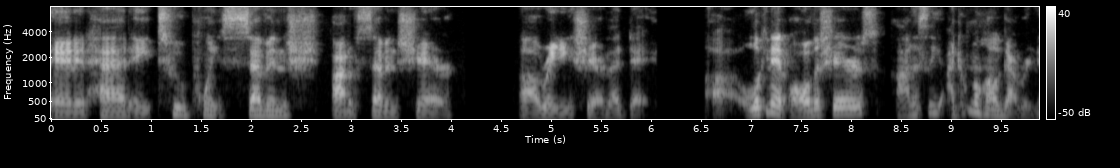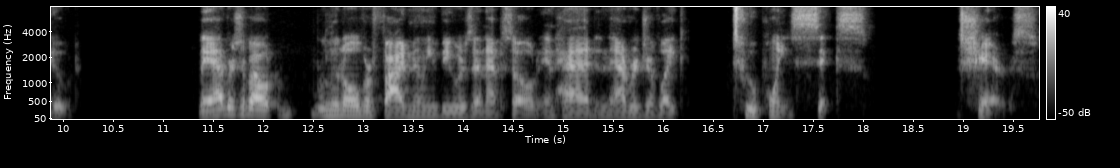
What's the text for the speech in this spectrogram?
and it had a 2.7 sh- out of 7 share uh rating share that day. Uh, looking at all the shares, honestly, I don't know how it got renewed. They averaged about a little over 5 million viewers an episode and had an average of like 2.6 shares.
